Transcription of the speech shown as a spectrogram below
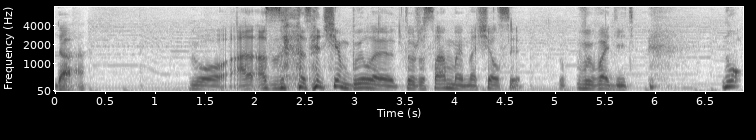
Да. Но, а, а за- зачем было то же самое на Челси выводить? Ну,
